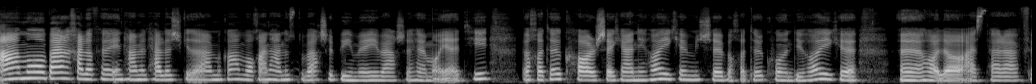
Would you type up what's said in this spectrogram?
اما برخلاف این همه تلاشی که دارن می‌کنن واقعا هنوز تو بخش بیمه بخش حمایتی. به خاطر کارشکنی هایی که میشه به خاطر کندی هایی که حالا از طرف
